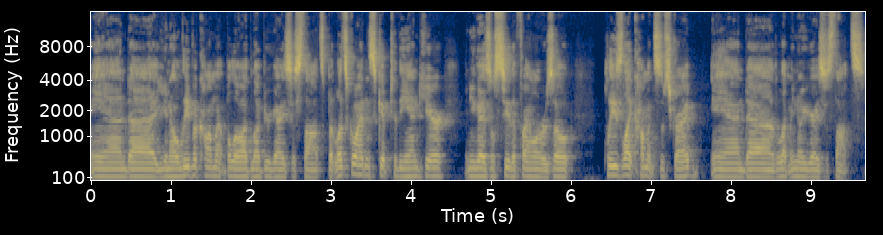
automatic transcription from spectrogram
And, uh, you know, leave a comment below. I'd love your guys' thoughts. But let's go ahead and skip to the end here, and you guys will see the final result. Please like, comment, subscribe, and uh, let me know your guys' thoughts.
